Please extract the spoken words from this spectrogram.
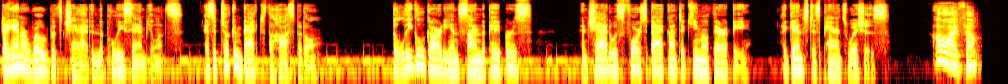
Diana rode with Chad in the police ambulance as it took him back to the hospital. The legal guardian signed the papers, and Chad was forced back onto chemotherapy against his parents' wishes. Oh, I felt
